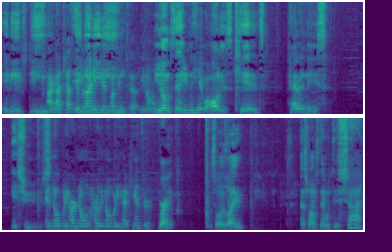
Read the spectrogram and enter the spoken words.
ADHD. I got tested, but I didn't get fucking, te- you know. You know what I'm saying? You didn't hear about all these kids having these issues. And nobody, hardly nobody had cancer. Right. So it's like, that's what I'm saying with this shot.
